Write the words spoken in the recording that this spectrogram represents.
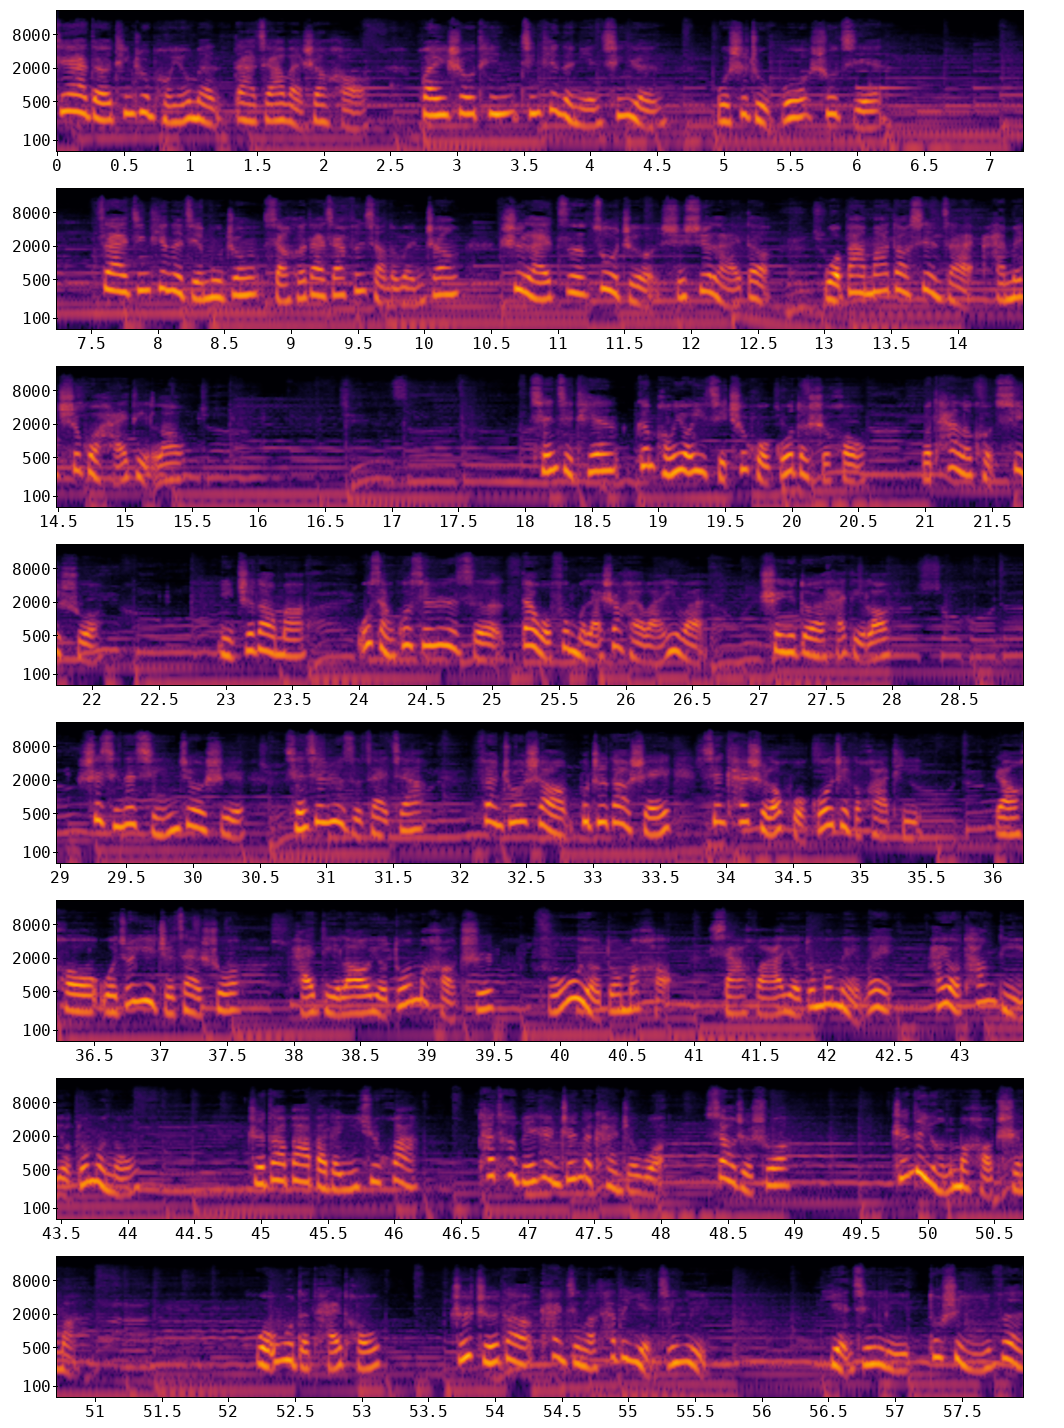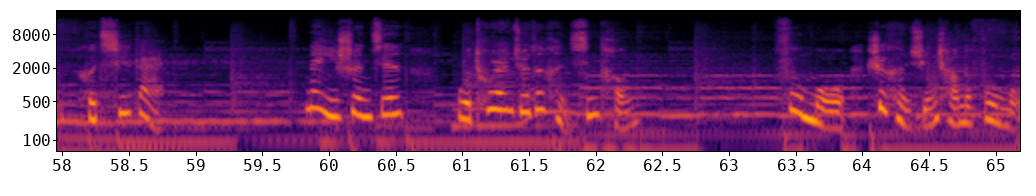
亲爱的听众朋友们，大家晚上好，欢迎收听今天的年轻人，我是主播舒杰。在今天的节目中，想和大家分享的文章是来自作者徐徐来的。我爸妈到现在还没吃过海底捞。前几天跟朋友一起吃火锅的时候，我叹了口气说：“你知道吗？我想过些日子带我父母来上海玩一玩，吃一顿海底捞。”事情的起因就是前些日子在家饭桌上，不知道谁先开始了火锅这个话题，然后我就一直在说海底捞有多么好吃，服务有多么好，虾滑有多么美味，还有汤底有多么浓。直到爸爸的一句话，他特别认真地看着我，笑着说：“真的有那么好吃吗？”我兀地抬头，直直地看进了他的眼睛里，眼睛里都是疑问和期待。那一瞬间，我突然觉得很心疼。父母是很寻常的父母，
